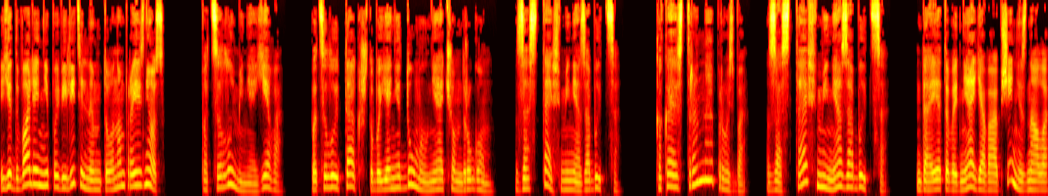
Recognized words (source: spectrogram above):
едва ли не повелительным тоном произнес «Поцелуй меня, Ева. Поцелуй так, чтобы я не думал ни о чем другом. Заставь меня забыться». Какая странная просьба. Заставь меня забыться. До этого дня я вообще не знала,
